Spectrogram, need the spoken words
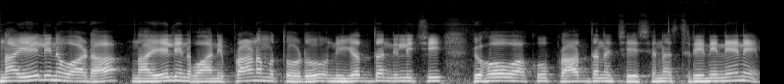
నా ఏలిన వాడ నా ఏలిన వాని ప్రాణము తోడు నీ యొద్ద నిలిచి యహోవాకు ప్రార్థన చేసిన స్త్రీని నేనే.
